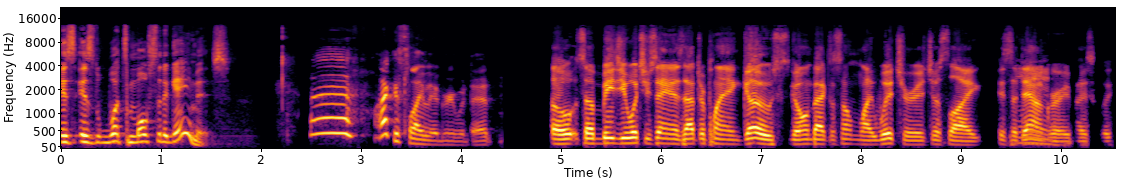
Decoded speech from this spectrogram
is is what's most of the game is. Eh, I can slightly agree with that. So, so BG, what you're saying is after playing Ghost, going back to something like Witcher, it's just like it's a Mm. downgrade, basically.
